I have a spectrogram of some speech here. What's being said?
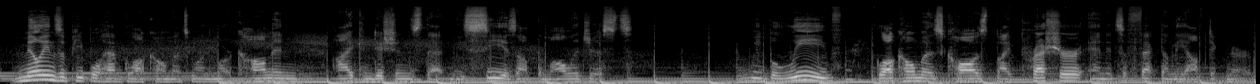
Millions of people have glaucoma. It's one of the more common eye conditions that we see as ophthalmologists. We believe glaucoma is caused by pressure and its effect on the optic nerve.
